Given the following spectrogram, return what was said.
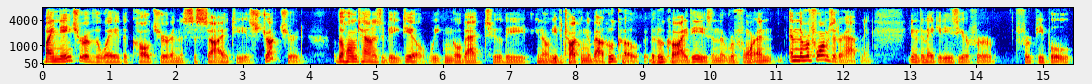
by nature of the way the culture and the society is structured, the hometown is a big deal. We can go back to the, you know, even talking about hukou, the hukou IDs and the reform and, and the reforms that are happening, you know, to make it easier for for people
